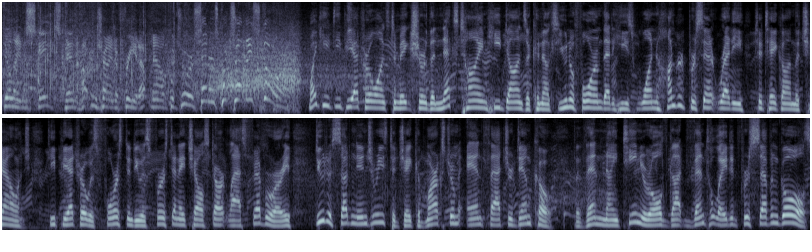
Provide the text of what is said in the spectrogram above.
Still in skates. Ben Hutton trying to free it up now. Couture centers. Quick shot. They score. Mikey DiPietro wants to make sure the next time he dons a Canucks uniform that he's 100% ready to take on the challenge. DiPietro was forced into his first NHL start last February due to sudden injuries to Jacob Markstrom and Thatcher Demko. The then 19 year old got ventilated for seven goals.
